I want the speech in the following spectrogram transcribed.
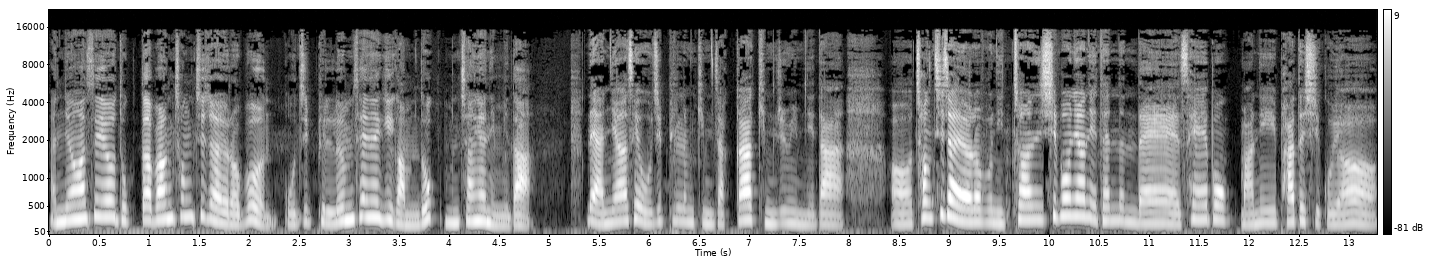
안녕하세요, 독다방 청취자 여러분. 오지필름 새내기 감독 문창현입니다. 네, 안녕하세요. 오지필름 김작가 김주미입니다. 어, 청취자 여러분, 2015년이 됐는데 새해 복 많이 받으시고요.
